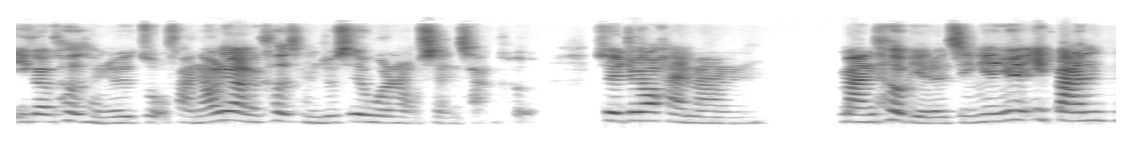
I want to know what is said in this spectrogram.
一个课程就是做饭，然后另外一个课程就是温柔生产课，所以就还蛮蛮特别的经验。因为一般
